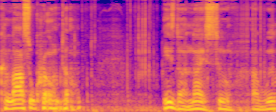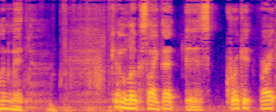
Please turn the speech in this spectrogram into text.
Colossal Chrome Dome. He's done nice too, I will admit. Kind of looks like that is crooked, right?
